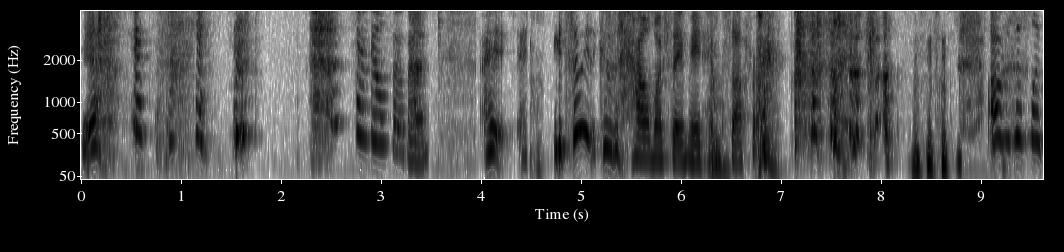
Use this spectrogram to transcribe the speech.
Yeah, It's I feel so bad. I. It's so because how much they made him suffer. I was just like,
